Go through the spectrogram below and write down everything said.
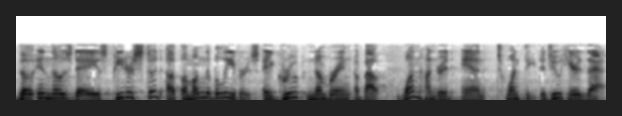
though in those days Peter stood up among the believers, a group numbering about 120. Did you hear that?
